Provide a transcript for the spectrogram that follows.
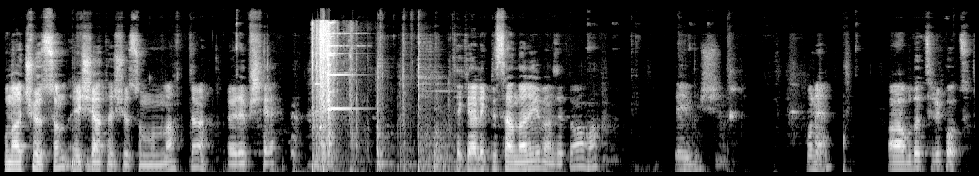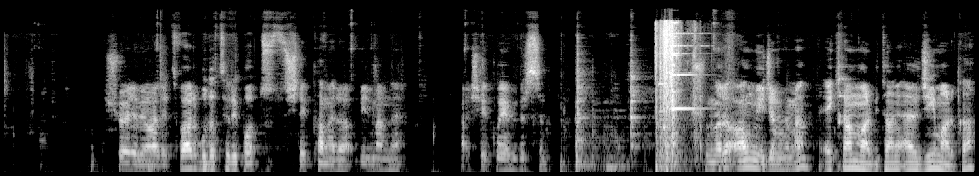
Bunu açıyorsun, eşya taşıyorsun bununla. Değil mi? Öyle bir şey. Tekerlekli sandalyeye benzettim ama değilmiş. Bu ne? Aa bu da tripod. Şöyle bir alet var. Bu da tripod. İşte kamera bilmem ne. Her şeyi koyabilirsin. Şunları almayacağım hemen. Ekran var bir tane LG marka.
